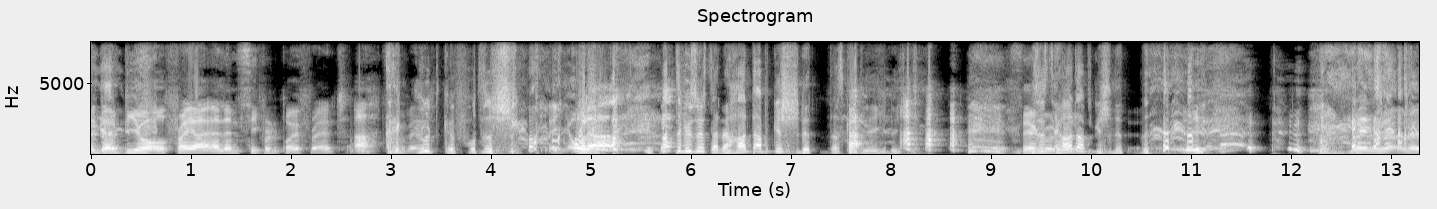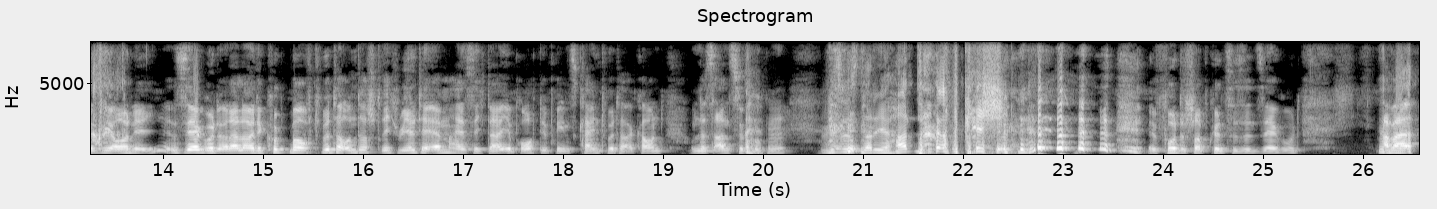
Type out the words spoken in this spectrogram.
in der Bio auch Freya Allen's Secret Boyfriend. Ah, zum Welt. Gut gefotoshoppt. Oder? Warte, wieso ist deine Hand abgeschnitten? Das kapiere ich nicht. Sehr wieso gut, ist die Hand abgeschnitten? weiß ich auch nicht. Sehr gut, oder Leute? Guckt mal auf Twitter unterstrich realtm heiße ich da. Ihr braucht übrigens keinen Twitter-Account, um das anzugucken. Wieso ist da die Hand abgeschnitten? Photoshop-Künste sind sehr gut. Aber.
